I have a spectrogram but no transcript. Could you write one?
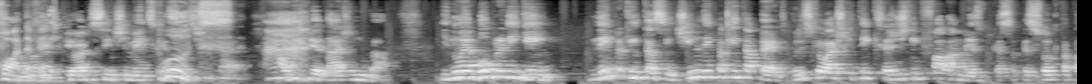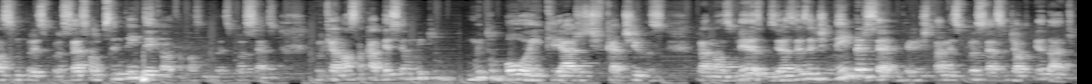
foda, é um velho. Um dos piores sentimentos que Puts. existem, cara. Ah. Autopiedade não dá. E não é bom para ninguém. Nem para quem tá sentindo, nem para quem tá perto. Por isso que eu acho que, tem que a gente tem que falar mesmo, porque essa pessoa que tá passando por esse processo, ela precisa entender que ela tá passando por esse processo. Porque a nossa cabeça é muito, muito boa em criar justificativas para nós mesmos, e às vezes a gente nem percebe que a gente tá nesse processo de autopiedade.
